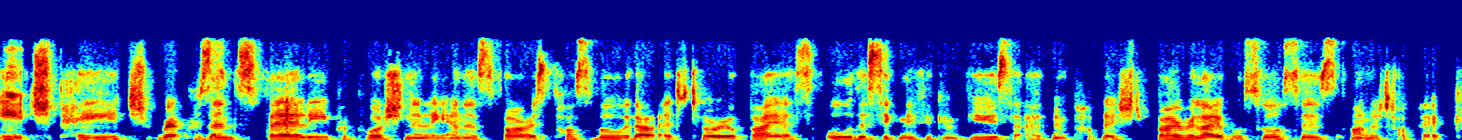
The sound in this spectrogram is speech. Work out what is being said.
each page represents fairly, proportionally, and as far as possible without editorial bias, all the significant views that have been published by reliable sources on a topic.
